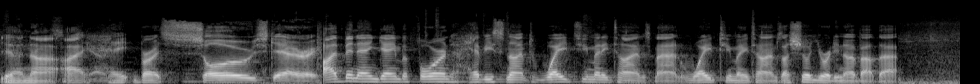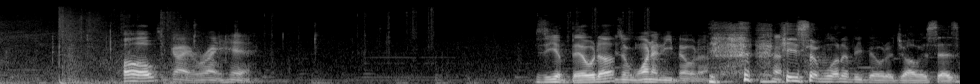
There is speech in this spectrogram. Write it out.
Yeah, nah, So I scary. hate, bro. It's so scary. I've been end game before and heavy sniped way too many times, man. Way too many times. I'm sure you already know about that. Oh, This guy right here. Is he a builder? He's a wannabe builder. He's a wannabe builder, Jarvis says.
